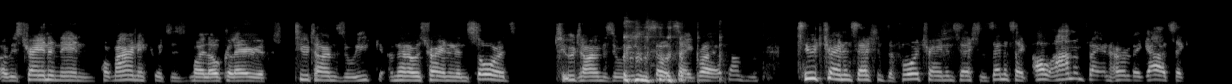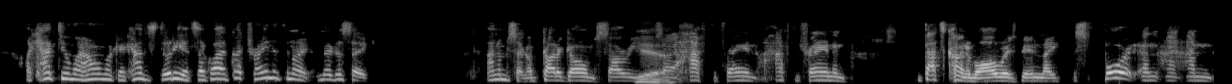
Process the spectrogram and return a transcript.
I was training in Portmarnock, which is my local area, two times a week, and then I was training in Swords two times a week. So it's like, right, I've gone from two training sessions to four training sessions. Then it's like, oh, and I'm playing hurling. God, it's like, I can't do my homework. I can't study. It's like, well, I've got training tonight. And they're just like, and I'm just like, I've got to go. I'm sorry. Yeah. So I have to train. I have to train. And that's kind of always been like sport. And, and, and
